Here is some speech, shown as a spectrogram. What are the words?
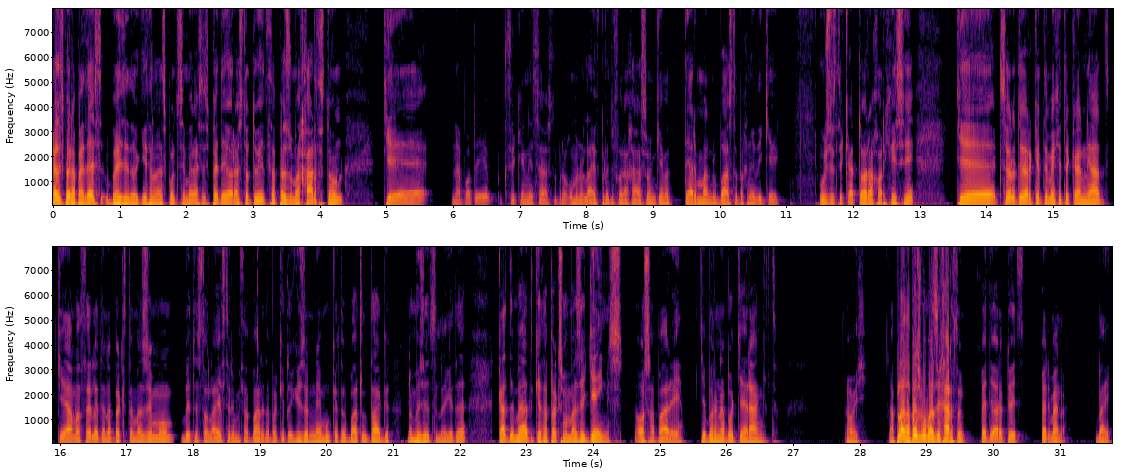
Καλησπέρα, παιδες. Μπέζε εδώ και ήθελα να σας πω ότι σήμερα στις 5 ώρα στο Twitch θα παίζουμε Hearthstone και να πω ότι ξεκίνησα στο προηγούμενο live πρώτη φορά Hearthstone και με τέρμα νουμπά στο παιχνίδι και ουσιαστικά τώρα έχω αρχίσει. Και ξέρω ότι αρκετοί με έχετε κάνει ad και άμα θέλετε να παίξετε μαζί μου μπείτε στο live stream θα πάρετε από εκεί το username μου και το battle tag νομίζω έτσι λέγεται. Κάντε με ad και θα παίξουμε μαζί games όσα πάρει. Και μπορεί να μπω και ranked. Όχι Απλά θα παίζουμε μαζί Hearthstone. 5 ώρα Twitch. Περιμένω. Bye.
